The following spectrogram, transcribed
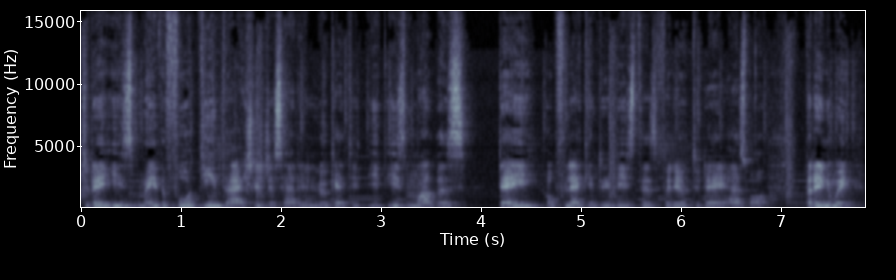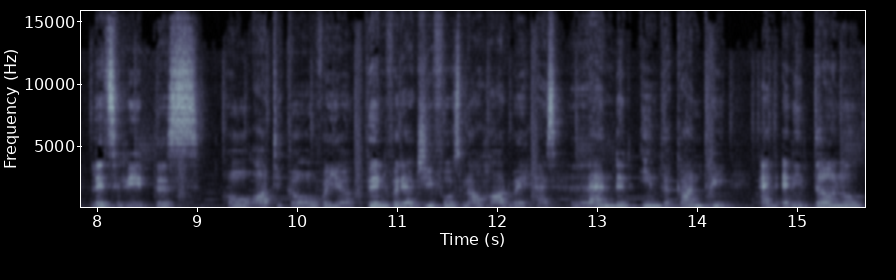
Today is May the 14th. I actually just had a look at it. It is Mother's Day. Hopefully I can release this video today as well. But anyway, let's read this whole article over here. The NVIDIA GeForce Now hardware has landed in the country and an internal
